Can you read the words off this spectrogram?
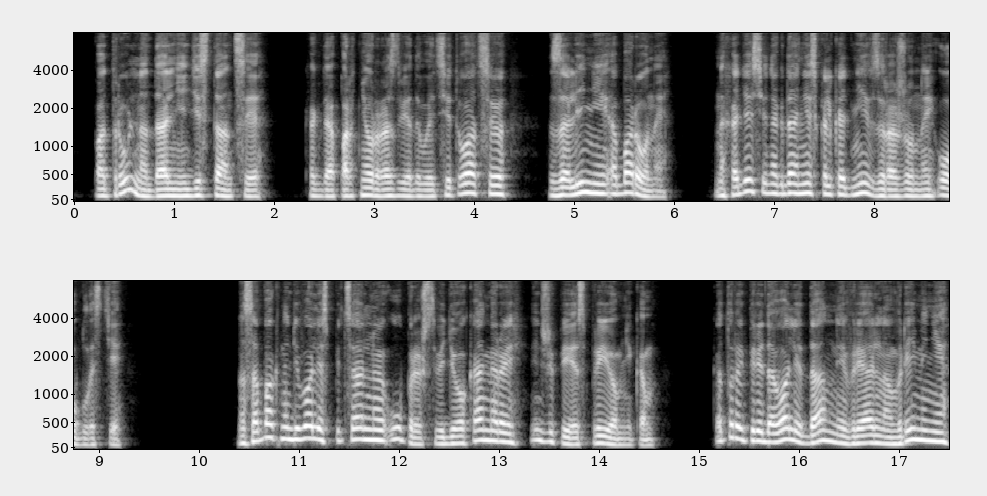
– патруль на дальней дистанции, когда партнер разведывает ситуацию за линией обороны, находясь иногда несколько дней в зараженной области. На собак надевали специальную упряжь с видеокамерой и GPS-приемником, которые передавали данные в реальном времени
